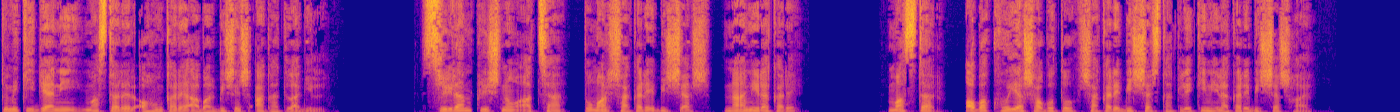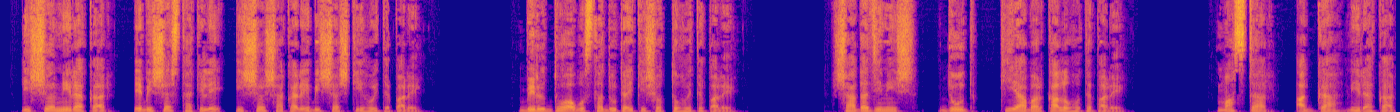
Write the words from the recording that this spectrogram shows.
তুমি কি জ্ঞানী, মাস্টারের অহংকারে আবার বিশেষ আঘাত লাগিল? শ্রীরামকৃষ্ণ আচ্ছা তোমার সাকারে বিশ্বাস, না নিরাকারে? মাস্টার, অবাক হইয়া স্বগত, সাকারে বিশ্বাস থাকলে কি নিরাকারে বিশ্বাস হয়? ঈশ্বর নিরাকার এ বিশ্বাস থাকিলে ঈশ্বর সাকার এ বিশ্বাস কি হইতে পারে? বিরুদ্ধ অবস্থা দুটাই কি সত্য হইতে পারে? সাদা জিনিস, দুধ, কি আবার কালো হতে পারে? মাস্টার, আজ্ঞা, নিরাকার,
